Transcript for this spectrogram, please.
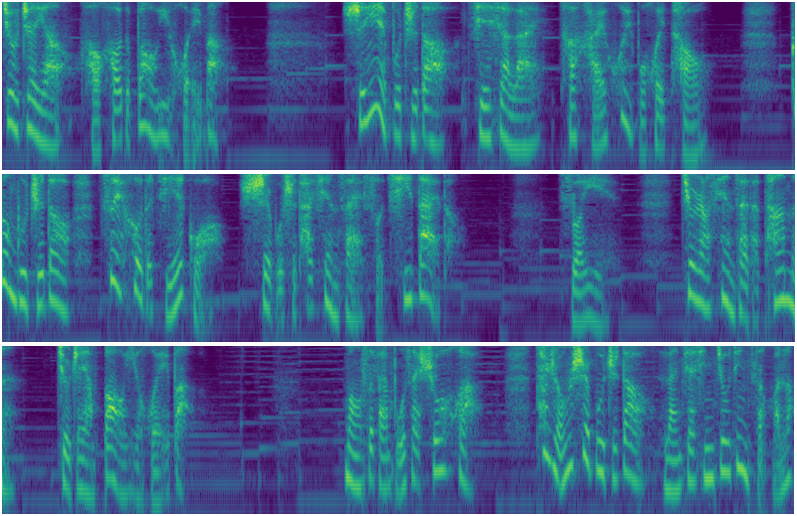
就这样好好的抱一回吧。谁也不知道接下来他还会不会逃，更不知道最后的结果是不是他现在所期待的。所以，就让现在的他们就这样抱一回吧。孟思凡不再说话。他仍是不知道蓝嘉欣究竟怎么了，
